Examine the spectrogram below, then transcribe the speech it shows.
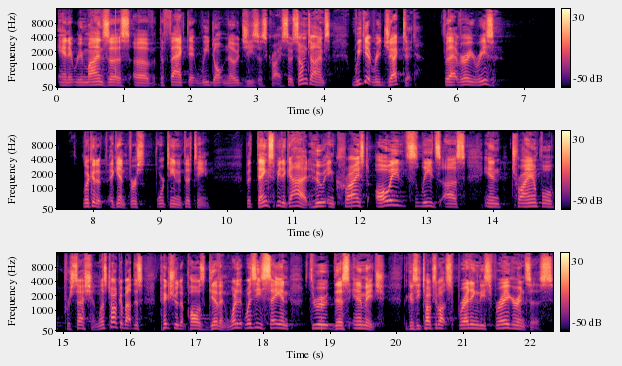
And it reminds us of the fact that we don't know Jesus Christ. So sometimes we get rejected for that very reason. Look at it again, verse 14 and 15. But thanks be to God, who in Christ always leads us in triumphal procession. Let's talk about this picture that Paul's given. What is he saying through this image? Because he talks about spreading these fragrances.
